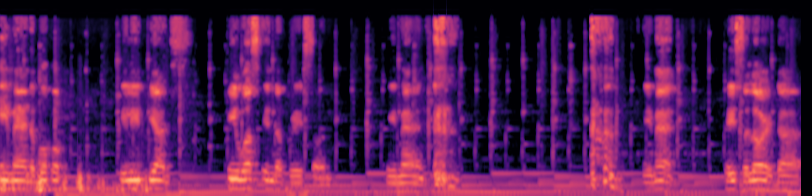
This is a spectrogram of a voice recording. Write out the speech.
Amen, the book of Philippians, he was in the prison. Amen. Amen. Praise the Lord. Uh,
